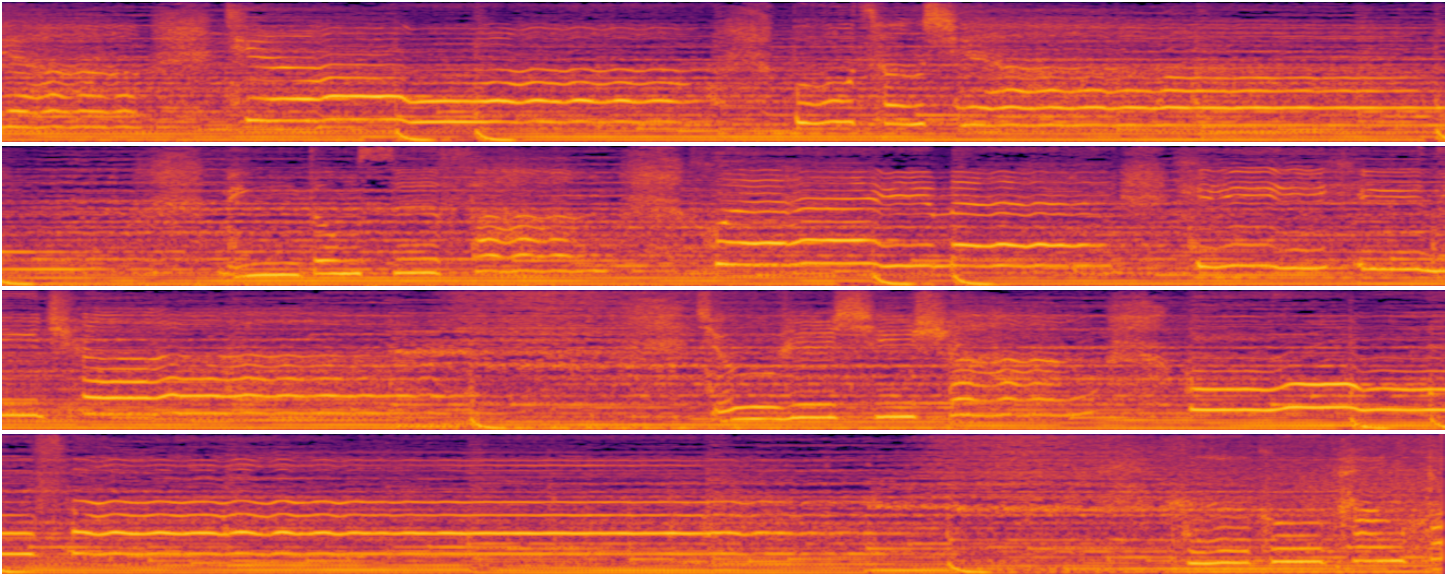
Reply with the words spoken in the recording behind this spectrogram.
下，眺望不曾想，名动四方，回眉与你长。旧日心上无妨。何故彷徨？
